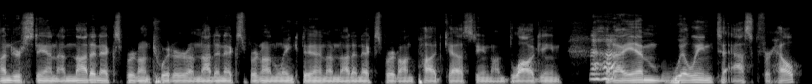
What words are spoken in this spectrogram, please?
understand. I'm not an expert on Twitter. I'm not an expert on LinkedIn. I'm not an expert on podcasting, on blogging, uh-huh. but I am willing to ask for help.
